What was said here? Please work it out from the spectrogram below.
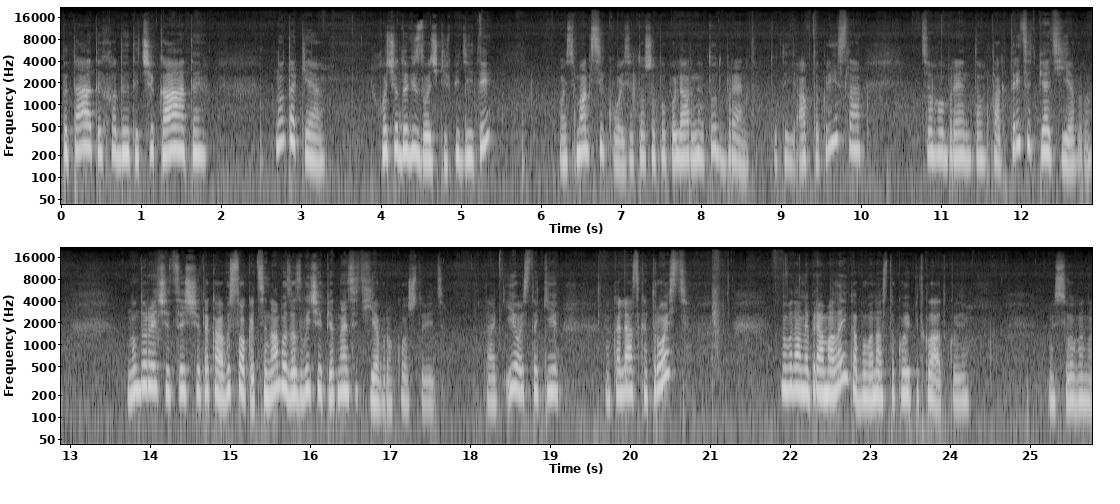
Питати, ходити, чекати. Ну таке. Хочу до візочків підійти. Ось Максі Козі, то, що популярний тут бренд. Тут і автокрісла цього бренду. Так, 35 євро. Ну, до речі, це ще така висока ціна, бо зазвичай 15 євро коштують. Так, і ось такі коляска трость. Ну, вона не прям маленька, бо вона з такою підкладкою. Ось вона.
